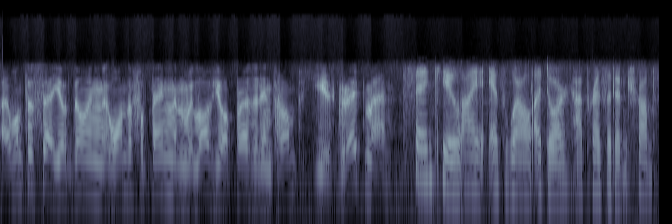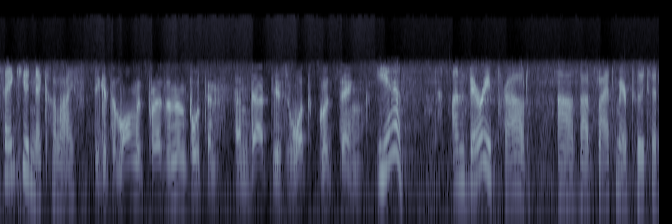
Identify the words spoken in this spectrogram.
I want to say you're doing a wonderful thing, and we love your President Trump. He is great man. Thank you. I as well adore President Trump. Thank you, Nikolai. You get along with President Putin, and that is what good thing. Yes, I'm very proud of uh, Vladimir Putin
